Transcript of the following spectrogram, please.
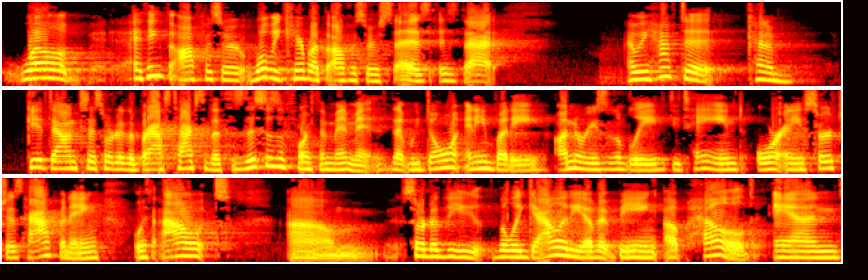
Well, I think the officer, what we care about the officer says is that, and we have to kind of get down to sort of the brass tacks of this is this is a fourth amendment that we don't want anybody unreasonably detained or any searches happening without um, sort of the, the legality of it being upheld and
